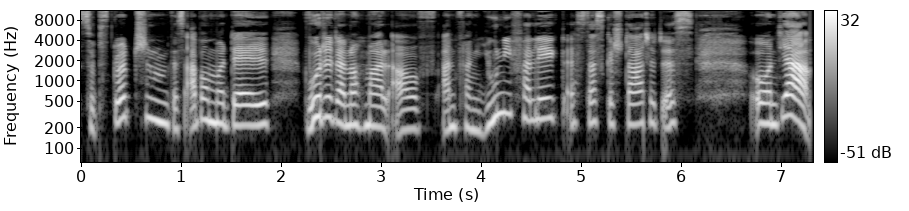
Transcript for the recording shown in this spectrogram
Subscription, das Abo-Modell wurde dann nochmal auf Anfang Juni verlegt, als das gestartet ist. Und ja,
